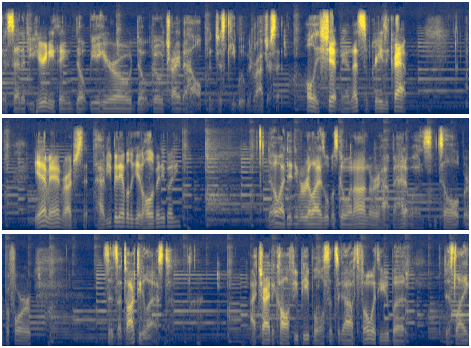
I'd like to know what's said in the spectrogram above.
They said if you hear anything, don't be a hero, don't go trying to help, and just keep moving. Roger said. Holy shit, man, that's some crazy crap. Yeah, man, Roger said. Have you been able to get a hold of anybody? No, I didn't even realize what was going on or how bad it was until or before since I talked to you last. I tried to call a few people since I got off the phone with you, but just like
